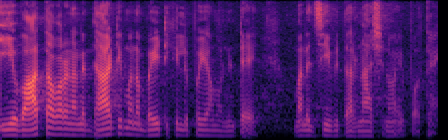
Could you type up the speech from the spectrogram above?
ఈ వాతావరణాన్ని దాటి మనం బయటికి వెళ్ళిపోయామంటే మన జీవితాలు నాశనం అయిపోతాయి.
